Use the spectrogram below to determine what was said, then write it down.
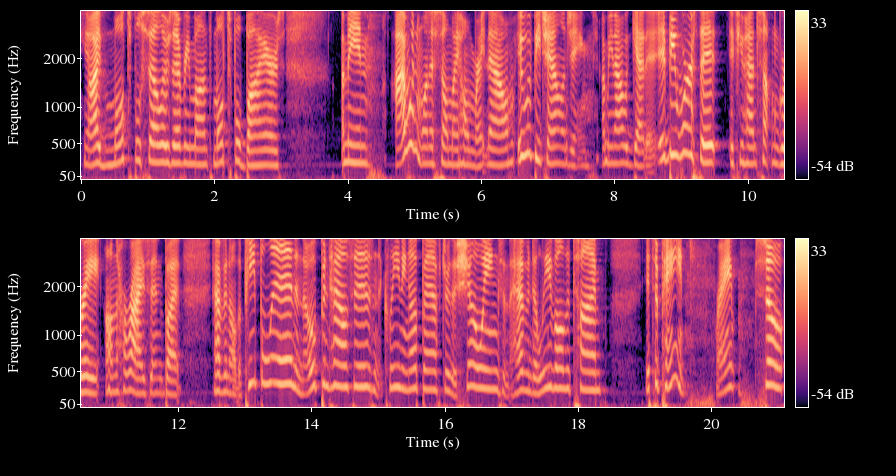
You know, I have multiple sellers every month, multiple buyers. I mean, I wouldn't want to sell my home right now. It would be challenging. I mean, I would get it. It'd be worth it if you had something great on the horizon, but having all the people in and the open houses and the cleaning up after the showings and having to leave all the time, it's a pain, right? So,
